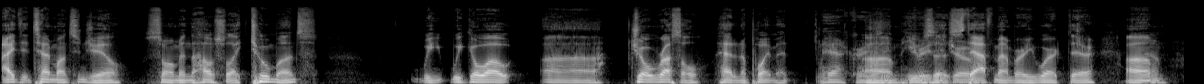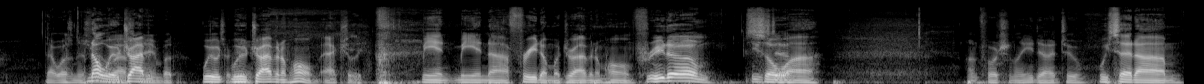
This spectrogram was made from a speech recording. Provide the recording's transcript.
I did 10 months in jail, so I'm in the house for like 2 months. We we go out uh Joe Russell had an appointment. yeah, crazy. Um, he was a Joe. staff member. He worked there. Um, That wasn't his no, we were driving. name, but we were it's we were driving him home. Actually, me and me and uh, Freedom were driving him home. freedom. He's so uh, unfortunately, he died too. we said, um,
